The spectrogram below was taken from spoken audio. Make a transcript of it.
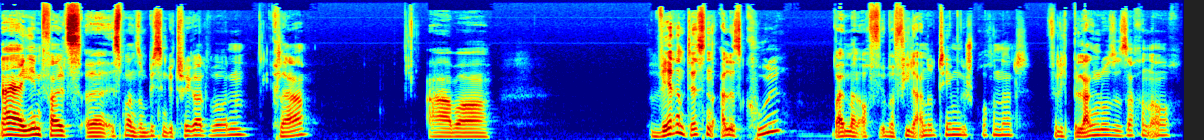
Naja, jedenfalls äh, ist man so ein bisschen getriggert worden, klar. Aber währenddessen alles cool, weil man auch über viele andere Themen gesprochen hat. Völlig belanglose Sachen auch.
